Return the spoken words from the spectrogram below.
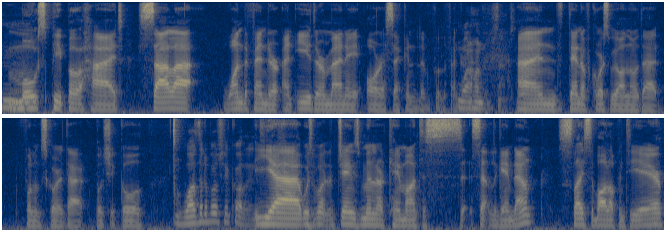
most people had Salah, one defender, and either Mane or a second Liverpool defender. One hundred percent. And then, of course, we all know that Fulham scored that bullshit goal. Was it a bullshit goal? Yeah, it was what James Milner came on to s- settle the game down, sliced the ball up into the air.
